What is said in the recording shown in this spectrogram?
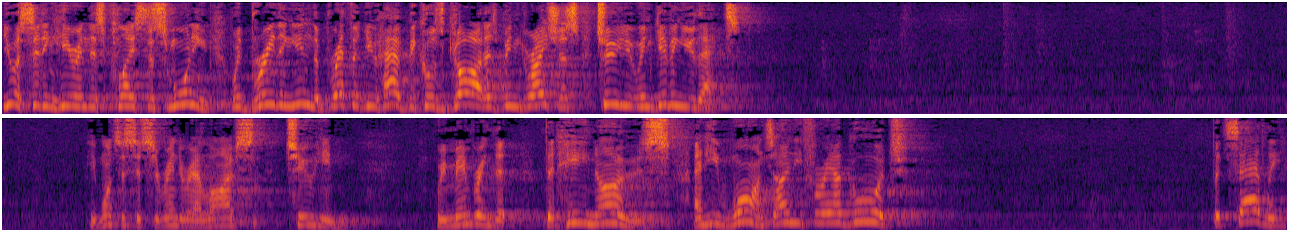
You are sitting here in this place this morning with breathing in the breath that you have because God has been gracious to you in giving you that. He wants us to surrender our lives to Him, remembering that, that He knows and He wants only for our good. But sadly,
